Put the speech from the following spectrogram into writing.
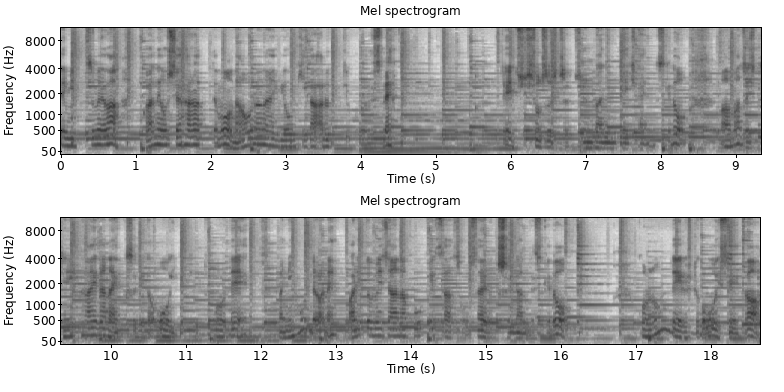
で、3つ目は、お金を支払っても治らない病気があるっていうことですね。で、一つずつ順番に見ていきたいんですけど、まあ、まず手に入らない薬が多いっていうころで、まあ、日本ではね、割とメジャーな高血圧を抑える薬なんですけど、この飲んでいる人が多いせいか、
